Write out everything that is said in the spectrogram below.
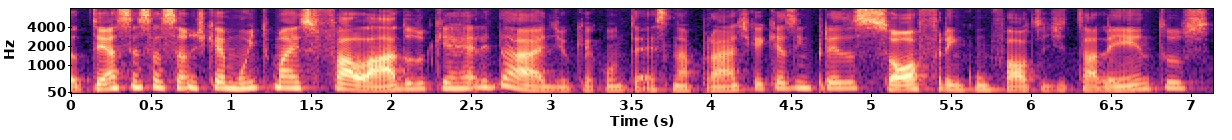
É, eu tenho a sensação de que é muito mais falado do que a realidade. O que acontece na prática é que as empresas sofrem com falta de talentos,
